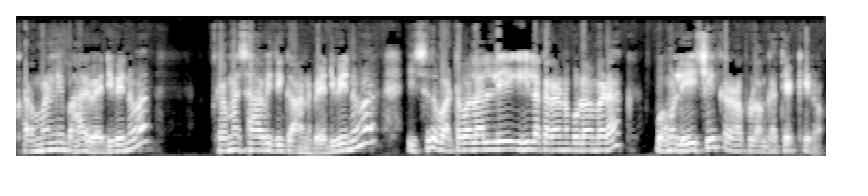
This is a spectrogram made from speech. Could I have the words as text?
කර්මන්නේ භාවය වැඩි වෙනවා ක්‍රමසාවිදි ගන්න වැඩි වෙනවා ඉස්සර වටවලල්ලේ ගිහිලා කරන්න පුළුවන් වැඩක් බොහොම ලේසියෙන් කරන්න පුළුවන් ගතියක් එනවා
